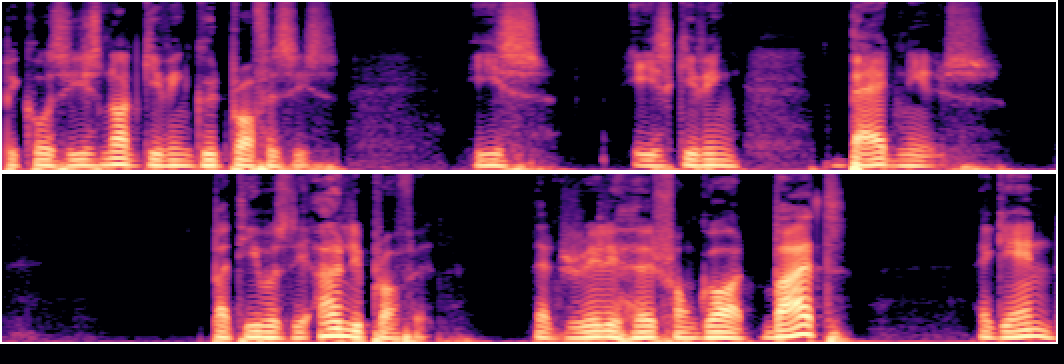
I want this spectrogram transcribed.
because he's not giving good prophecies. He's he's giving bad news. But he was the only prophet that really heard from God. But again,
